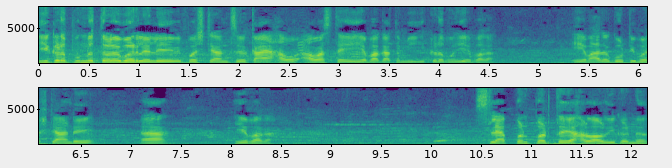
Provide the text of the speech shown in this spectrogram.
इकडं पूर्ण तळ भरलेले बस स्टँडचं. काय हव अवस्था आहे हे बघा तुम्ही. इकडं पण हे बघा. हे माझं गोटी बस स्टँड आहे. हा? हे बघा. स्लॅब पण पडतंय हळूहळू इकडनं.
